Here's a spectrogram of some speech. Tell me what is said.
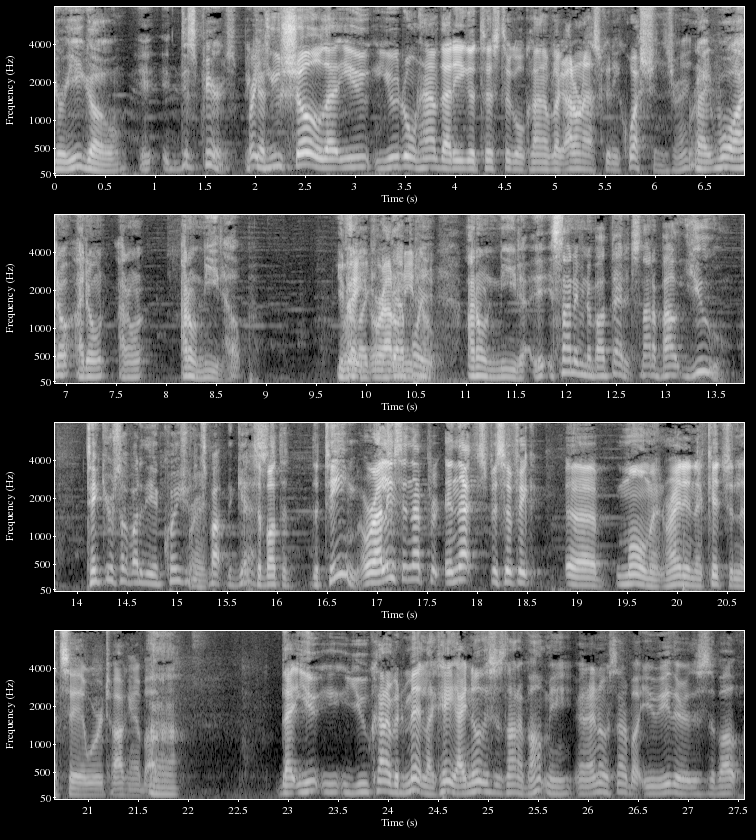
your ego it, it disappears Right, because you show that you you don't have that egotistical kind of like I don't ask any questions, right? right. Well, I don't I don't I don't I don't need help. You know, Right, like or at I don't that need point, help. I don't need. It's not even about that. It's not about you. Take yourself out of the equation. It's about the guest. It's about the, the team, or at least in that in that specific uh, moment, right in the kitchen. Let's say that we were talking about Uh-huh. that. You, you kind of admit, like, hey, I know this is not about me, and I know it's not about you either. This is about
